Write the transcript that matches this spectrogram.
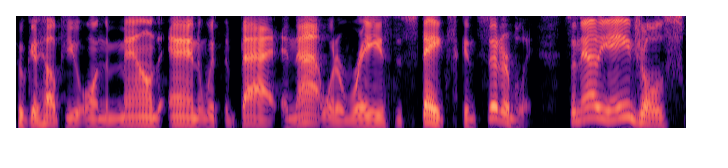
who could help you on the mound and with the bat, and that would have raised the stakes considerably. So now the Angels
